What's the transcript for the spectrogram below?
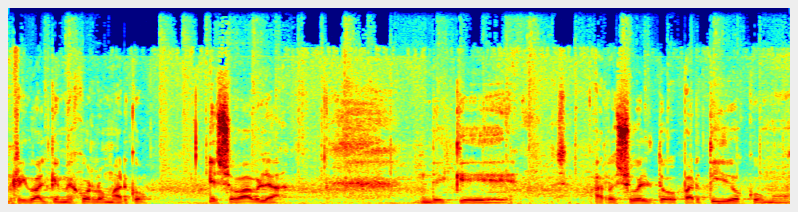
rival que mejor lo marcó. Eso habla de que ha resuelto partidos como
